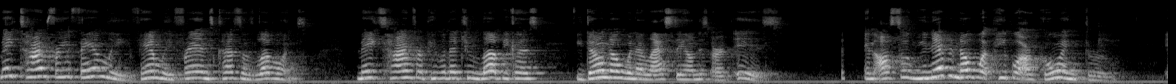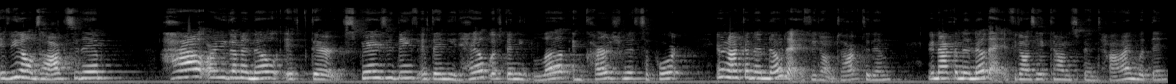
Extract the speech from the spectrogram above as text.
make time for your family, family, friends, cousins, loved ones. Make time for people that you love because you don't know when their last day on this earth is. And also, you never know what people are going through. If you don't talk to them, how are you to know if they're experiencing things, if they need help, if they need love, encouragement, support? You're not to know that if you don't talk to them. You're not to know that if you don't take time to spend time with them.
